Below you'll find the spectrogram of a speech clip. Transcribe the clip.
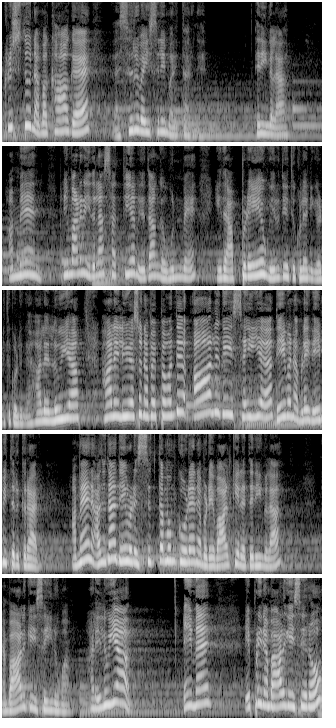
கிறிஸ்து நமக்காக சிறு வயசுலேயே மறித்தாருங்க தெரியுங்களா? அம்மேன் பிரியமானவர்களே, இதெல்லாம் சத்தியம். இதுதாங்க உண்மை. இதை அப்படியே உங்க இருதயத்துக்குள்ள நீங்க எடுத்துக்கொள்ளுங்க. ஹalleluya லூயா ஸோ நம்ம இப்ப வந்து ஆளுகை செய்ய தேவன் நம்மளை நியமித்திருக்கிறார். அமேன் அதுதான் தேவனுடைய சித்தமும் கூட நம்முடைய வாழ்க்கையில தெரியுங்களா? நம்ம ஆளுகை செய்யணுமா? ஹால லூயா ஏமேன் எப்படி நம்ம ஆளுகை செய்றோம்?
